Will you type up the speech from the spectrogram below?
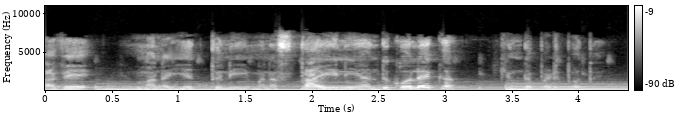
అవే మన ఎత్తుని మన స్థాయిని అందుకోలేక కింద పడిపోతాయి.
